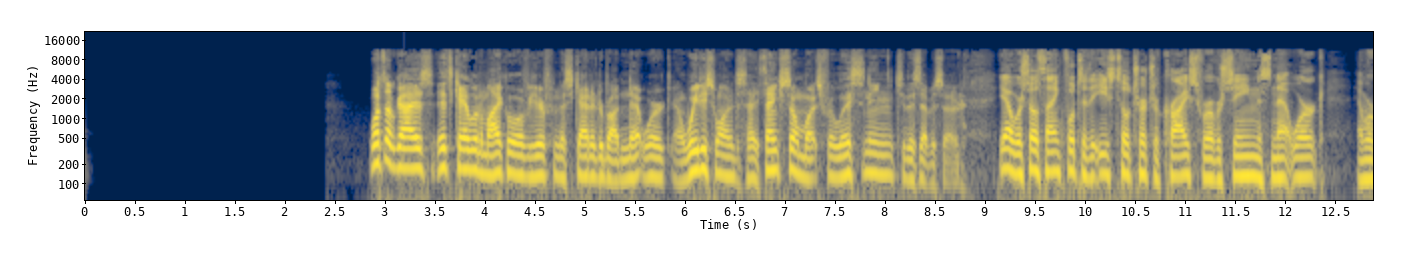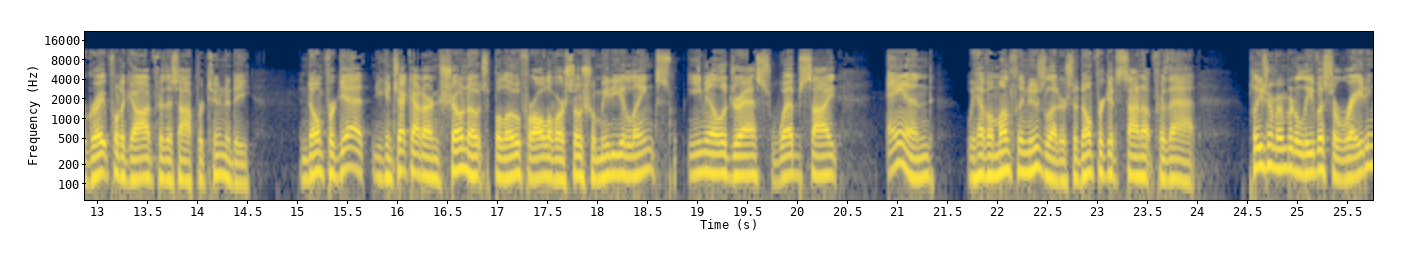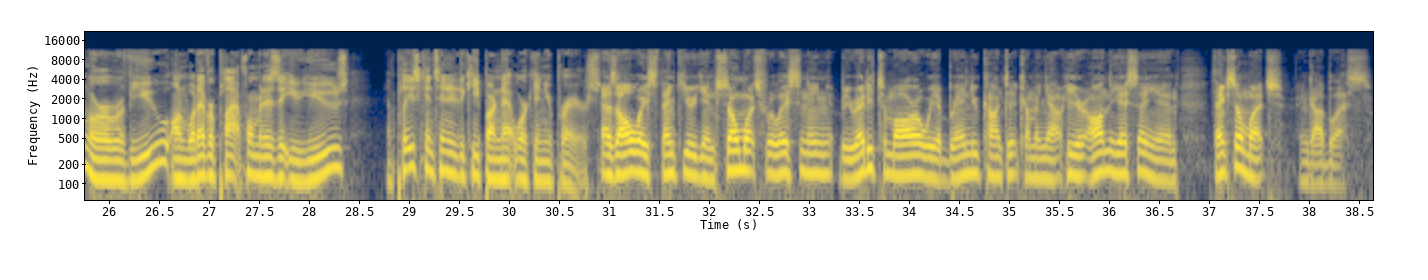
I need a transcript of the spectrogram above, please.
What's up, guys? It's Caleb and Michael over here from the Scattered Abroad Network, and we just wanted to say thanks so much for listening to this episode. Yeah, we're so thankful to the East Hill Church of Christ for overseeing this network, and we're grateful to God for this opportunity. And don't forget, you can check out our show notes below for all of our social media links, email address, website, and we have a monthly newsletter, so don't forget to sign up for that. Please remember to leave us a rating or a review on whatever platform it is that you use and please continue to keep our network in your prayers. As always, thank you again so much for listening. Be ready tomorrow. We have brand new content coming out here on the SAN. Thanks so much, and God bless.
